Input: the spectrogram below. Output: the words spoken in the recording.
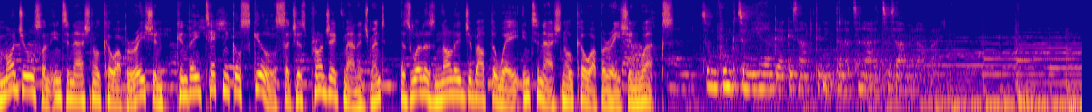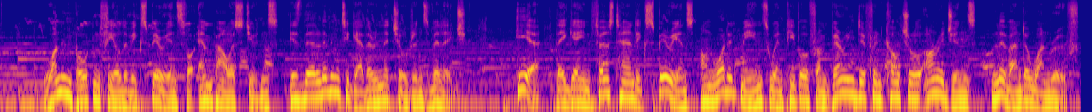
modules on international cooperation convey technical skills such as project management as well as knowledge about the way international cooperation works. zum Funktionieren der gesamten internationalen Zusammenarbeit. One important field of experience for Empower students is their living together in the children's village. Here, they gain first-hand experience on what it means when people from very different cultural origins live under one roof.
